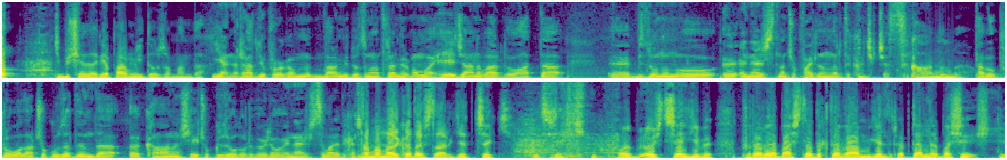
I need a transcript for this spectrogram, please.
gibi şeyler yapar mıydı o zaman da? Yani radyo programı var mıydı o zaman hatırlamıyorum ama heyecanı vardı o. Hatta e, biz onun o e, enerjisinden çok faydalanırdık açıkçası. Kaan'ın mı? Tabii o provalar çok uzadığında e, Kaan'ın şeyi çok güzel olurdu böyle o enerjisi var ya birkaç Tamam arkadaşlar geçecek. geçecek. O, o şey gibi provaya başladık devamı gelir. Hep derler başı e,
